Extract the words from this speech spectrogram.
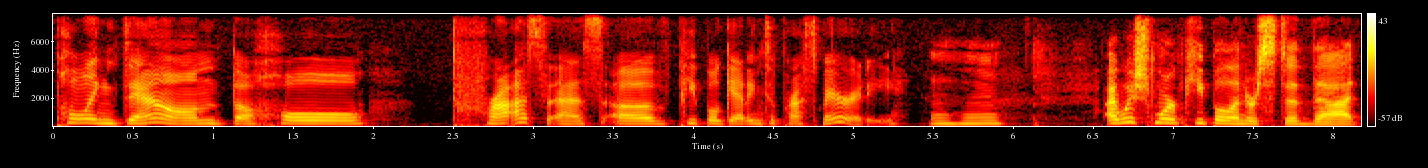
pulling down the whole process of people getting to prosperity. Mm-hmm. I wish more people understood that.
